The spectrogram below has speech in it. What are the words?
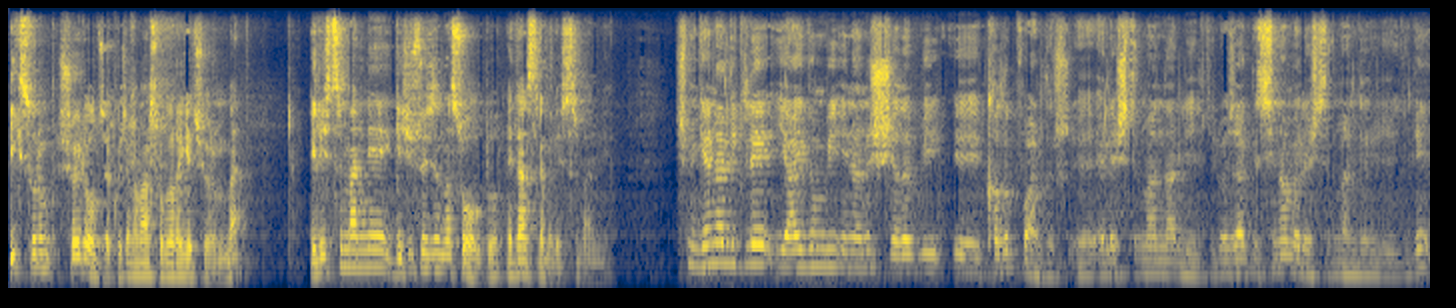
İlk sorum şöyle olacak hocam. Hemen sorulara geçiyorum ben. Eleştirmenliğe geçiş süreci nasıl oldu? Neden sinema eleştirmenliği? Şimdi genellikle yaygın bir inanış ya da bir e, kalıp vardır e, eleştirmenlerle ilgili. Özellikle sinema eleştirmenleriyle ilgili.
